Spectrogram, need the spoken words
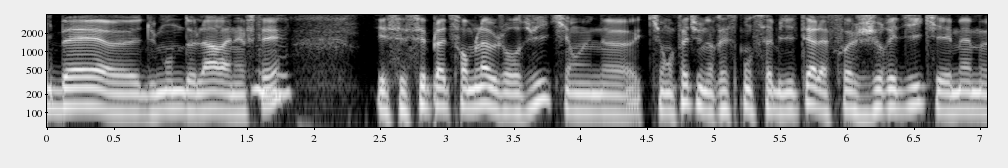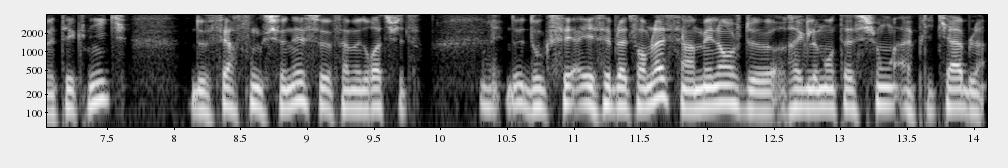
eBay euh, du monde de l'art NFT. Mhm. Et c'est ces plateformes-là aujourd'hui qui ont une qui ont en fait une responsabilité à la fois juridique et même technique de faire fonctionner ce fameux droit de suite. Donc et ces plateformes-là, c'est un mélange de réglementation applicable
